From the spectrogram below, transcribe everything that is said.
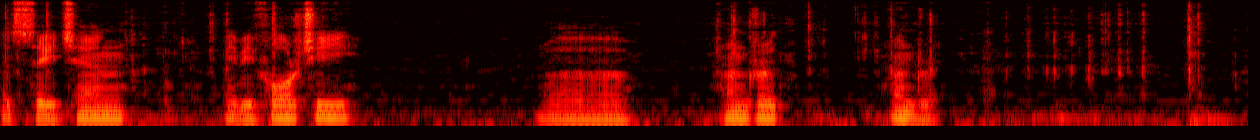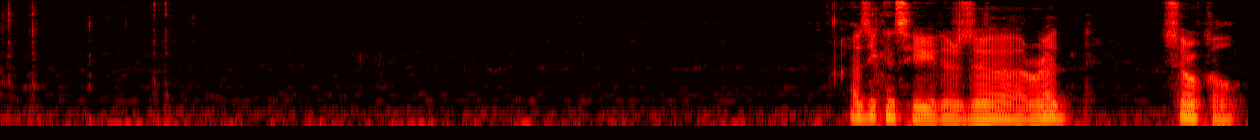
Let's say 10 maybe 40 uh, 100 100 as you can see there's a red circle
